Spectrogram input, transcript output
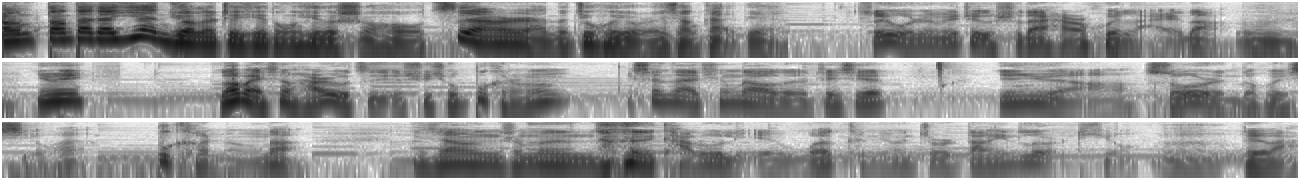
当当大家厌倦了这些东西的时候，自然而然的就会有人想改变。所以我认为这个时代还是会来的。嗯因为老百姓还是有自己的需求，不可能现在听到的这些音乐啊，所有人都会喜欢，不可能的。你像什么 卡路里，我肯定就是当一乐儿听，嗯对吧？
